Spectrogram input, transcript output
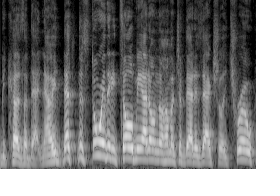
because of that. Now, that's the story that he told me. I don't know how much of that is actually true.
